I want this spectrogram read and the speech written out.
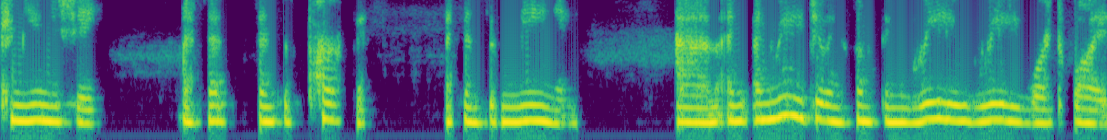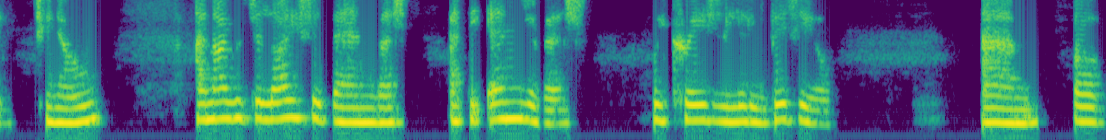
community, a sense of purpose, a sense of meaning um, and, and really doing something really, really worthwhile, you know. And I was delighted then that at the end of it, we created a little video um, of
